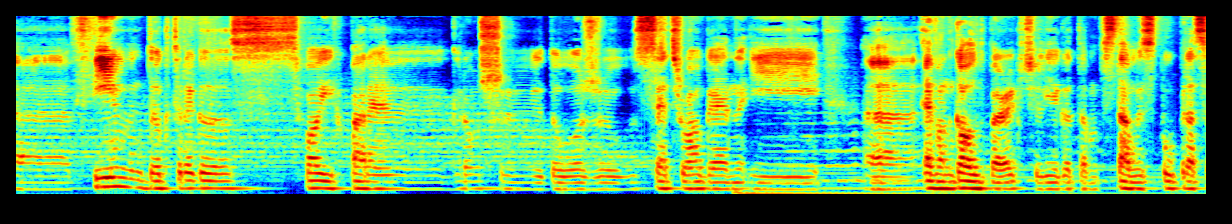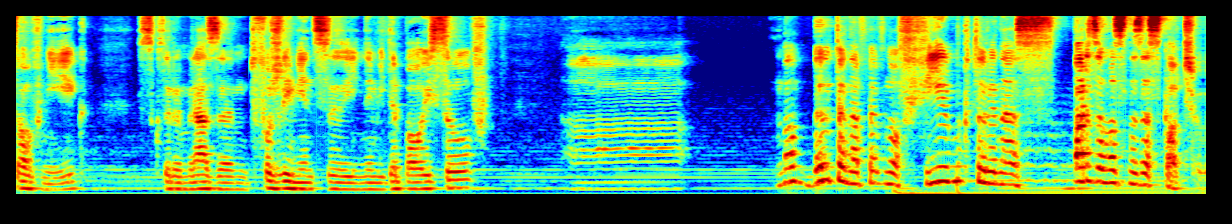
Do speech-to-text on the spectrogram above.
E, film, do którego swoich parę groszy dołożył Seth Rogen i e, Evan Goldberg, czyli jego tam stały współpracownik, z którym razem tworzyli między innymi The Boysów. No, był to na pewno film, który nas bardzo mocno zaskoczył.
